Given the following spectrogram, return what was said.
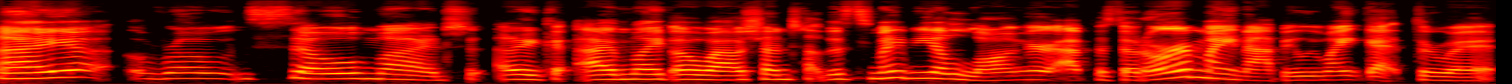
I wrote so much. Like, I'm like, oh, wow, Chantel, this might be a longer episode, or it might not be. We might get through it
